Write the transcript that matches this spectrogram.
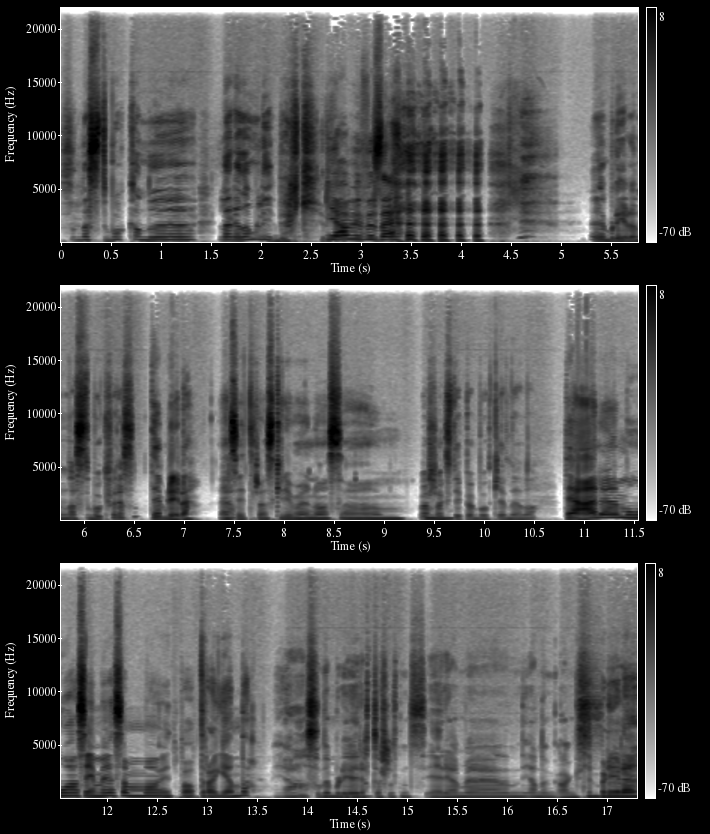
Så neste bok kan du lære deg om lydbøker. Ja, vi får se. Eh, Blir det en neste bok, forresten? Det blir det. Jeg sitter og skriver nå, så um, Hva slags type bok er det, da? Det er eh, Moa Simi som må ut på oppdrag igjen, da. Ja, Så det blir rett og slett en serie med en gjennomgangspolitimann?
